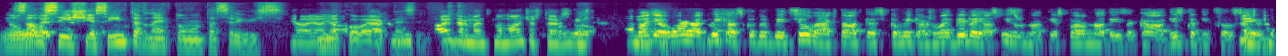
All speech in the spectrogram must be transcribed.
nu, Salasījušies es... internetu, un tas arī viss. Jā, jā, nu, jā. Neko vairāk nezinu. Aidermans no Manchesteras. Jā. Man jau vairāk likās, ka tur bija cilvēki tādi, kas vienkārši gribējās izrunāties, parunāties ar kādu, izskatīt savu sirdi.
